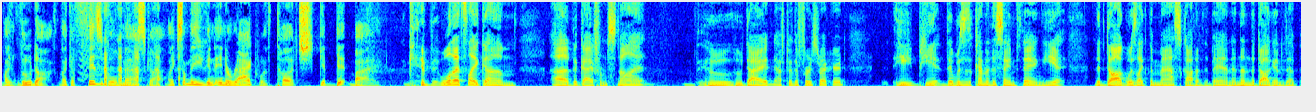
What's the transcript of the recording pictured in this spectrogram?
like Lou Dog, like a physical mascot, like something you can interact with, touch, get bit by. well, that's like um, uh, the guy from Snot, who who died after the first record. He he, there was kind of the same thing. He the dog was like the mascot of the band, and then the dog ended up.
